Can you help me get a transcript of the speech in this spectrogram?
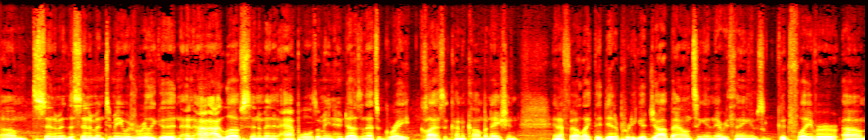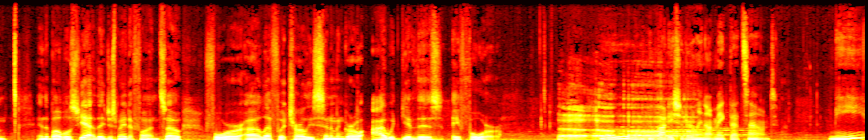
Um, cinnamon, the cinnamon to me was really good, and I, I love cinnamon and apples. I mean, who doesn't? That's a great classic kind of combination. And I felt like they did a pretty good job balancing it and everything. It was good flavor. Um, and the bubbles, yeah, they just made it fun. So for uh, Left Foot Charley's Cinnamon Girl, I would give this a four. Ooh, my body should really not make that sound. Me,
